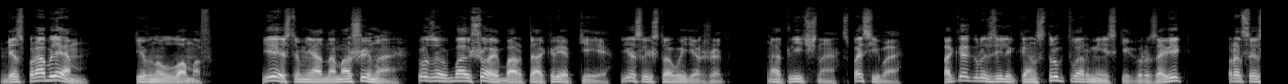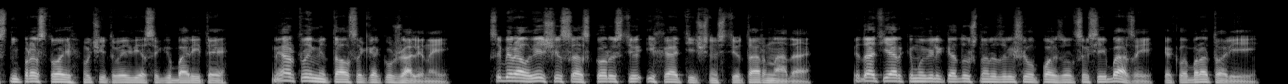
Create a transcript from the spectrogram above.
«Без проблем», — кивнул Ломов. «Есть у меня одна машина. Кузов большой, борта крепкие, если что выдержит». «Отлично, спасибо». Пока грузили конструкт в армейский грузовик, Процесс непростой, учитывая вес и габариты. Мертвый метался, как ужаленный. Собирал вещи со скоростью и хаотичностью торнадо. Видать, яркому великодушно разрешил пользоваться всей базой, как лабораторией.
